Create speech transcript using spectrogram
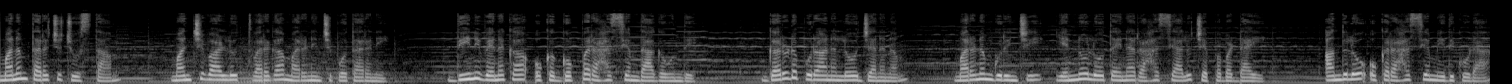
మనం తరచు చూస్తాం మంచివాళ్ళు త్వరగా మరణించిపోతారని. దీని వెనక ఒక గొప్ప రహస్యం దాగ ఉంది. గరుడ పురాణంలో జననం మరణం గురించి ఎన్నో లోతైన రహస్యాలు చెప్పబడ్డాయి. అందులో ఒక రహస్యం ఇది కూడా.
